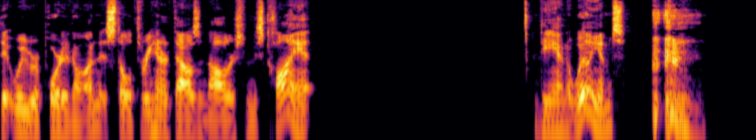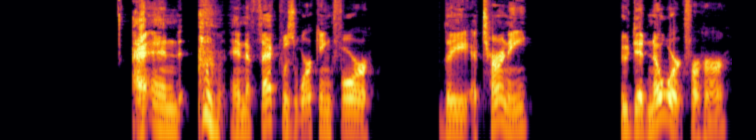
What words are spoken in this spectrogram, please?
that we reported on that stole $300,000 from his client, Deanna Williams, and in effect was working for the attorney who did no work for her,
